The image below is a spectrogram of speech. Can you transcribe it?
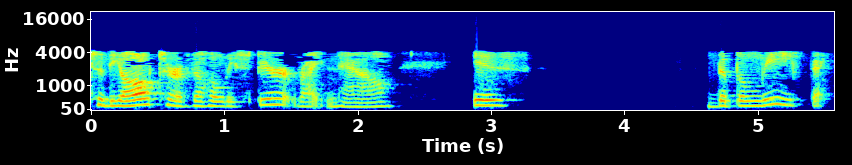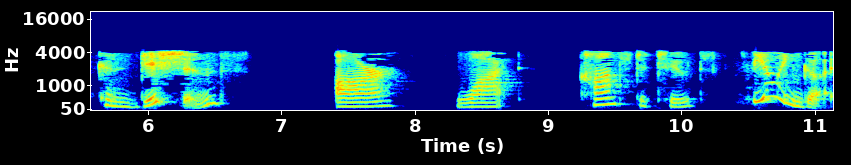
to the altar of the Holy Spirit right now is the belief that conditions are what constitutes feeling good.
